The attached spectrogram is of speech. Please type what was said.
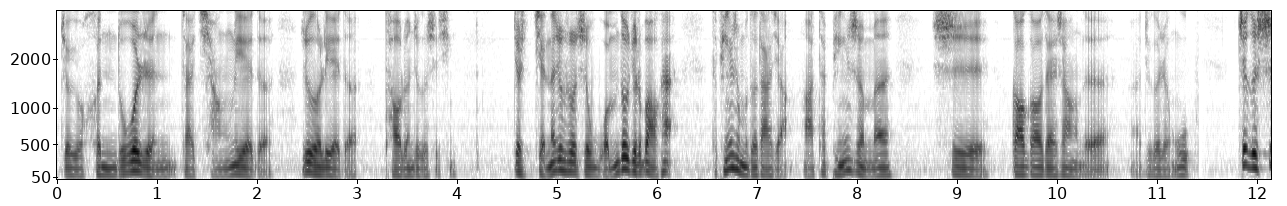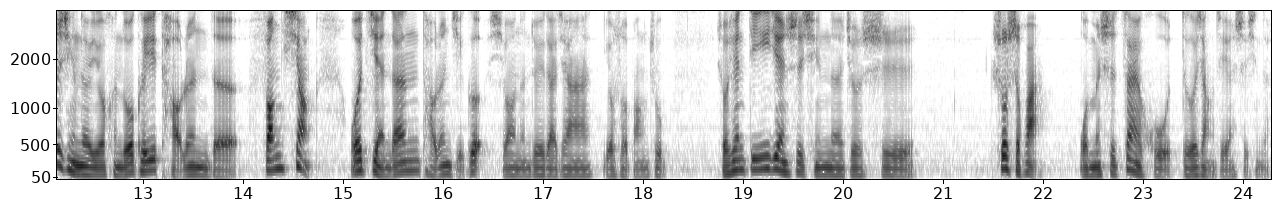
就有很多人在强烈的、热烈的讨论这个事情。就是简单就说是我们都觉得不好看，他凭什么得大奖啊？他凭什么是高高在上的啊这个人物？这个事情呢，有很多可以讨论的方向。我简单讨论几个，希望能对大家有所帮助。首先，第一件事情呢，就是。说实话，我们是在乎得奖这件事情的。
